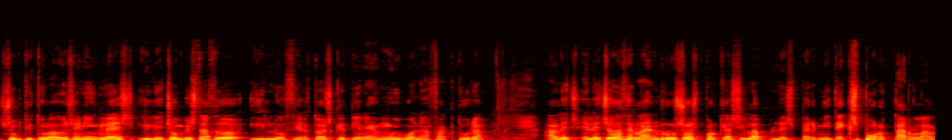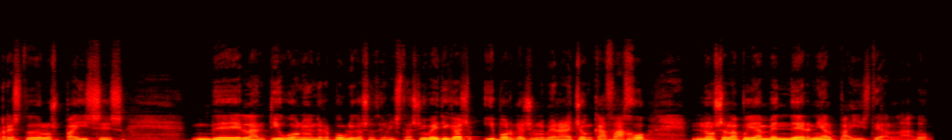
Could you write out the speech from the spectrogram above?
subtitulados en inglés y le eché un vistazo y lo cierto es que tiene muy buena factura. El hecho de hacerla en ruso es porque así les permite exportarla al resto de los países de la antigua Unión de Repúblicas Socialistas Soviéticas y porque si lo hubieran hecho en kazajo no se la podían vender ni al país de al lado.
